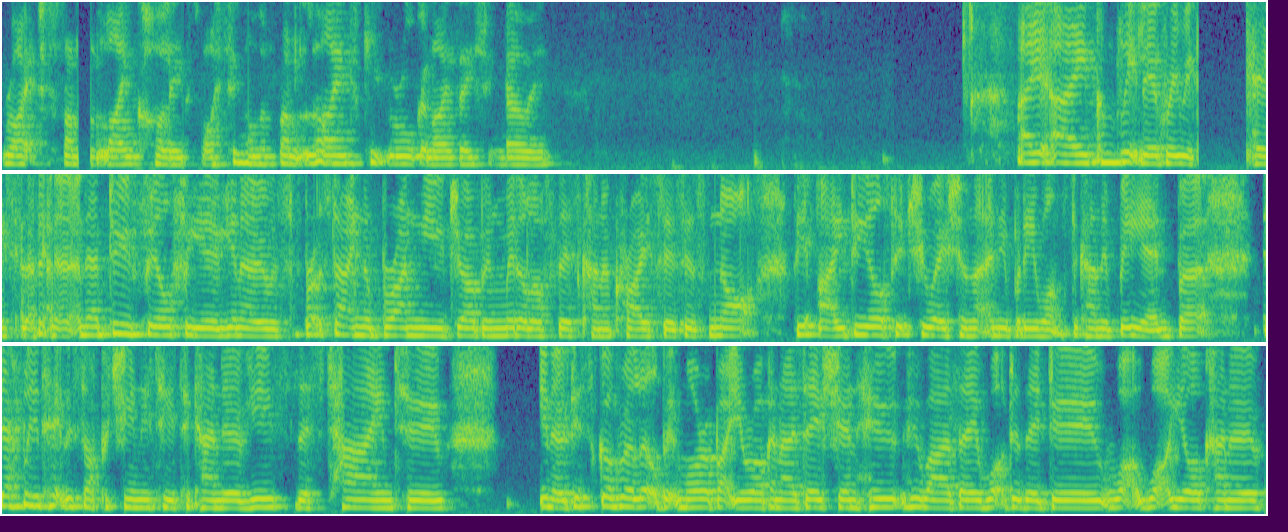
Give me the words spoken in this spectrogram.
right to frontline colleagues fighting on the front line to keep your organisation going. I, I completely agree with Katie, and I do feel for you. You know, starting a brand new job in middle of this kind of crisis is not the ideal situation that anybody wants to kind of be in. But definitely take this opportunity to kind of use this time to you know discover a little bit more about your organization. Who who are they? What do they do? What what are your kind of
